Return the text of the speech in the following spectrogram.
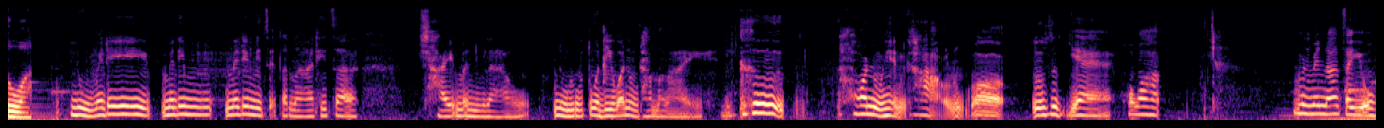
ตัว หนูไม่ได้ไม่ได้ไม่ได้มีเจตนาที่จะใช้มันอยู่แล้ว หนูรู้ตัวดีว่าหนูทำอะไร คือพอหนูเห็นข่าวหนูก็รู้สึกแย่ เพราะว่า มันไม่น่าจะโยง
